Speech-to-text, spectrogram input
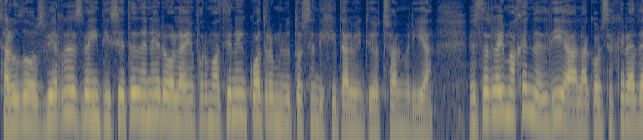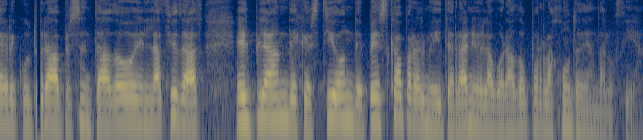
Saludos, viernes 27 de enero, la información en cuatro minutos en Digital 28 Almería. Esta es la imagen del día. La consejera de Agricultura ha presentado en la ciudad el plan de gestión de pesca para el Mediterráneo elaborado por la Junta de Andalucía.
